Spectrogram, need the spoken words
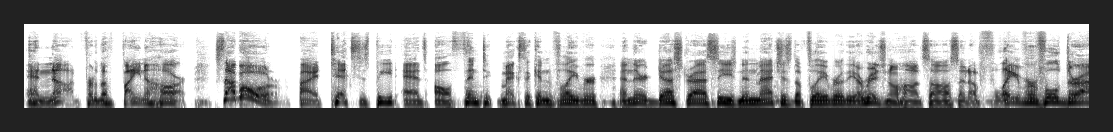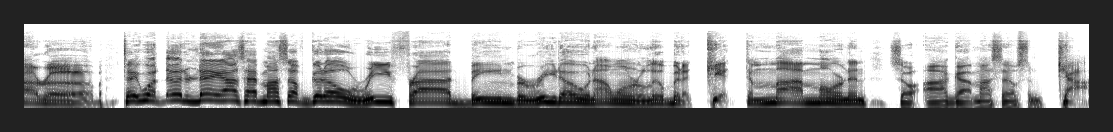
and not for the faint of heart. Sabor by Texas Pete adds authentic Mexican flavor and their dust dry seasoning matches the flavor of the original hot sauce and a flavorful dry rub. Tell you what, the other day I was having myself a good old refried bean burrito and I wanted a little bit of kick to my morning, so I got myself some cha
